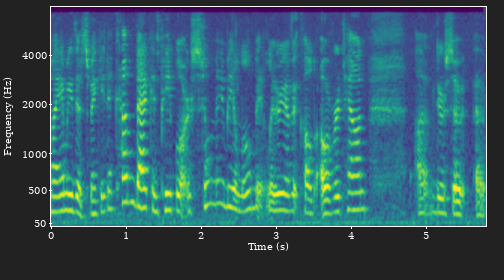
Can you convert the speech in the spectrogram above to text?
Miami that's making a comeback, and people are still maybe a little bit leery of it called Overtown. Uh, there's a, a,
